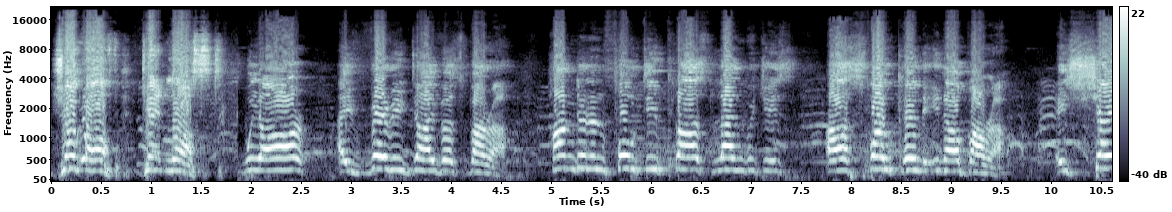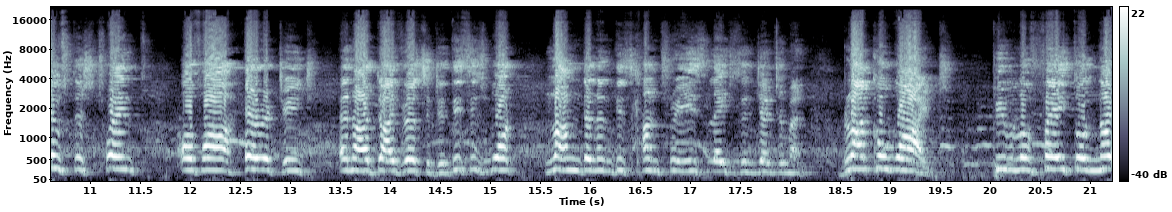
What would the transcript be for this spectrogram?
jog off, get lost. We are a very diverse borough. 140 plus languages are spoken in our borough. It shows the strength of our heritage and our diversity. This is what London and this country is, ladies and gentlemen. Black or white, people of faith or no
